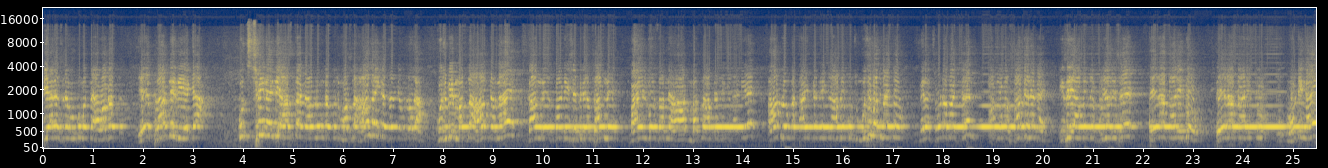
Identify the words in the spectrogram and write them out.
టిఆర్ఎస్ ఉపమత్ ఏ ఫ్లాట్ని తీయక కుచ్చిన ఆస్థా కావడంగా కొంచెం మసల హాల్ నైకే సరే కుచ్చి మసల హాల్ కన్నా కాంగ్రెస్ పార్టీ చెప్పిన సాధనే महेश गौर साहब ने आप मसला हल करने के लिए है आप लोगों का तारीफ करने के लिए आप लोग कुछ मुसीबत में है तो मेरा छोटा भाई चरण आप लोगों का साथ देने का है इसलिए आप लोगों से गुजारिश है तेरह तारीख को तेरह तारीख को वोटिंग है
